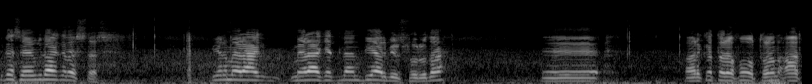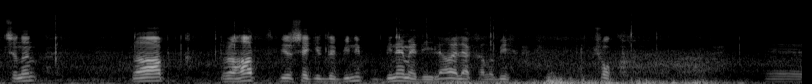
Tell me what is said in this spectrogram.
Bir de sevgili arkadaşlar bir merak merak edilen diğer bir soru da eee, arka tarafa oturan artçının rahat rahat bir şekilde binip binemediği ile alakalı bir çok eee,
